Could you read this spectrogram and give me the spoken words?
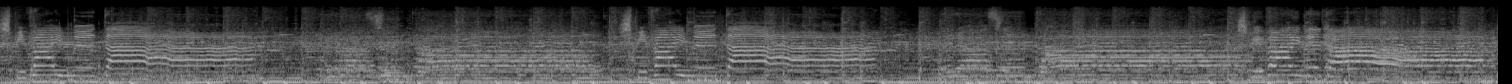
Śpiewajmy tak. Razem tak. Śpiewajmy tak. Razem tak. Śpiewajmy tak.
